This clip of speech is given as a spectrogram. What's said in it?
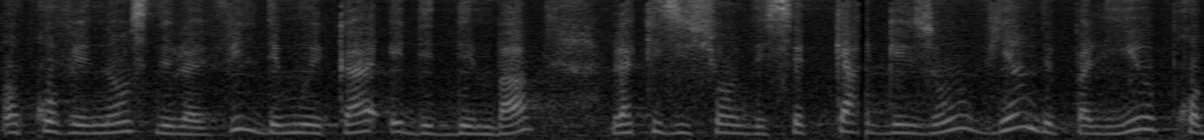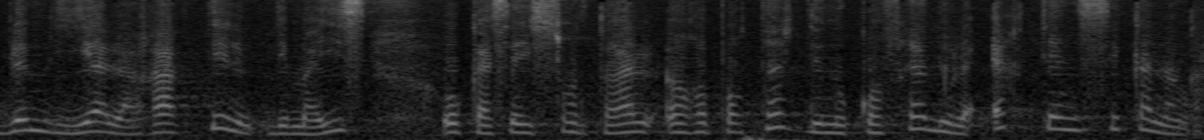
en provenance de la ville de Moueka et de Demba. L'acquisition de cette cargaison vient de pallier aux problèmes liés à la rareté des maïs au Kassai central. Un reportage de nos confrères de la RTNC Kananga.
